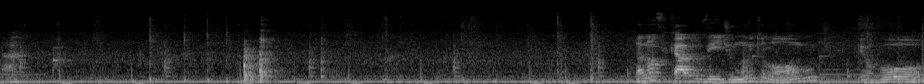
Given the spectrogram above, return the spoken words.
tá? Para não ficar um vídeo muito longo, eu vou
